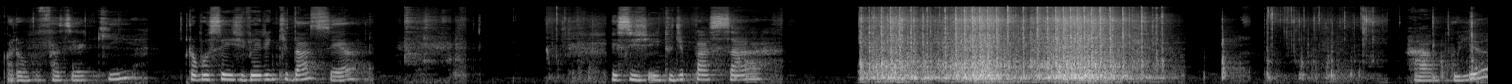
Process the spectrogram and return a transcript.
Agora eu vou fazer aqui para vocês verem que dá certo. Esse jeito de passar. A agulha.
